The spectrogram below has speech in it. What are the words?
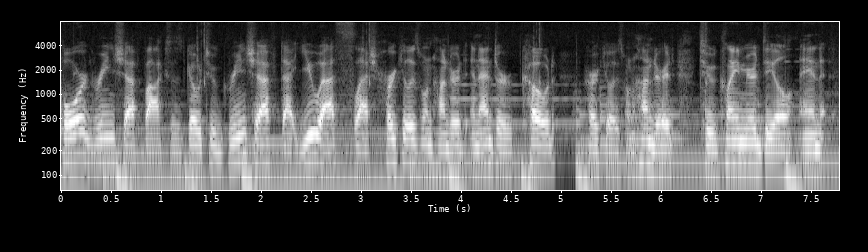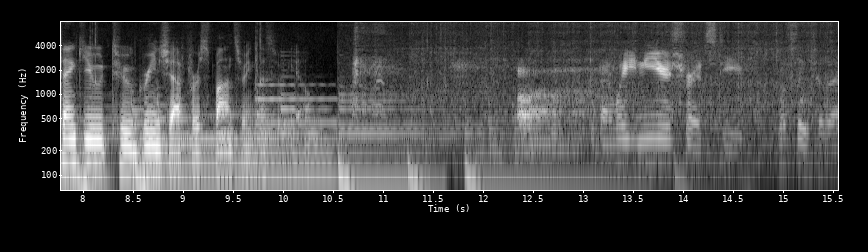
four Green Chef boxes, go to greenchef.us slash Hercules100 and enter code Hercules100 to claim your deal. And thank you to Green Chef for sponsoring this video. Been waiting years for it, Steve. Listen to that.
